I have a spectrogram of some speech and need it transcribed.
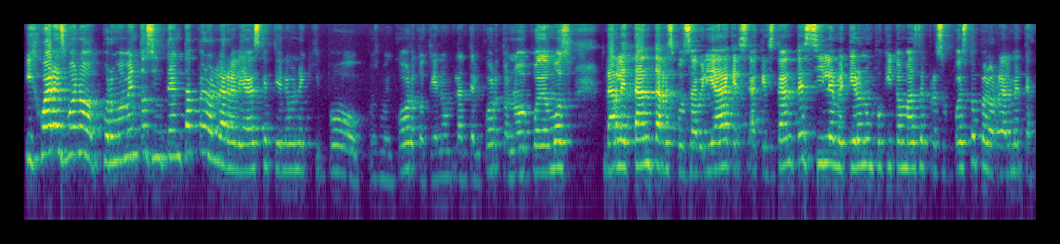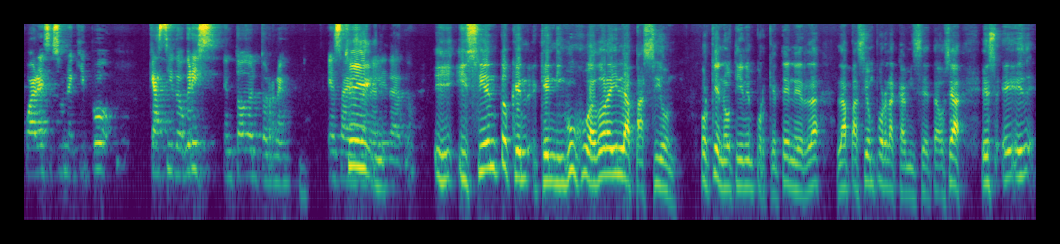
y Juárez, bueno, por momentos intenta, pero la realidad es que tiene un equipo pues muy corto, tiene un plantel corto, no podemos darle tanta responsabilidad a Cristante, sí le metieron un poquito más de presupuesto, pero realmente Juárez es un equipo que ha sido gris en todo el torneo. Esa es la realidad, ¿no? Y, siento que, que ningún jugador hay la pasión porque no tienen por qué tenerla, la pasión por la camiseta. O sea, es, es,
